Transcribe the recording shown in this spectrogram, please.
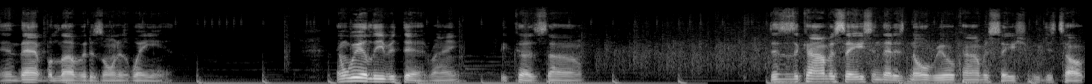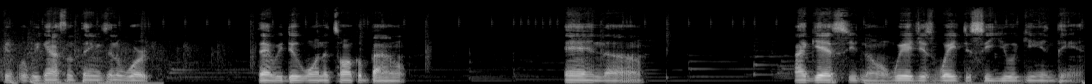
and that beloved is on his way in. And we'll leave it there, right? Because um, this is a conversation that is no real conversation. We're just talking, but we got some things in the work that we do want to talk about. And uh, I guess, you know, we'll just wait to see you again then.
